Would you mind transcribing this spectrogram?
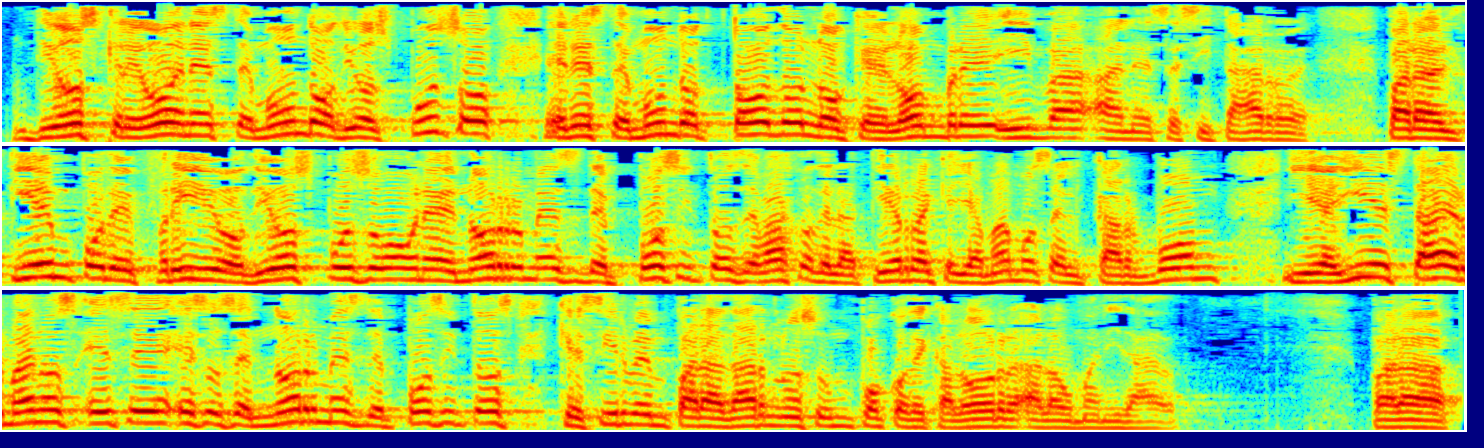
Dios creó en este mundo, Dios puso en este mundo todo lo que el hombre iba a necesitar. Para el tiempo de frío, Dios puso unos enormes depósitos debajo de la tierra que llamamos el carbón. Y allí está, hermanos, esos enormes depósitos que sirven para darnos un poco de calor a la humanidad. Para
